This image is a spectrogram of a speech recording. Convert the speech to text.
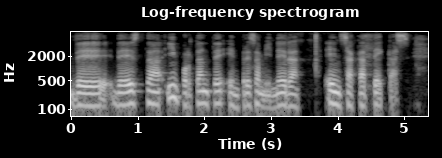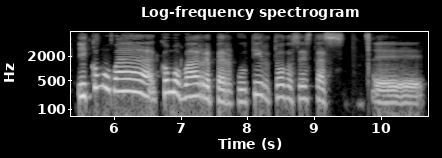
de, de, esta importante empresa minera en Zacatecas. ¿Y cómo va, cómo va a repercutir todas estas eh,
